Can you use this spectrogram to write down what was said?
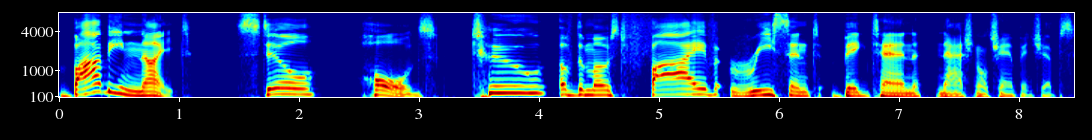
Bobby Knight still holds two of the most five recent Big Ten national championships.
